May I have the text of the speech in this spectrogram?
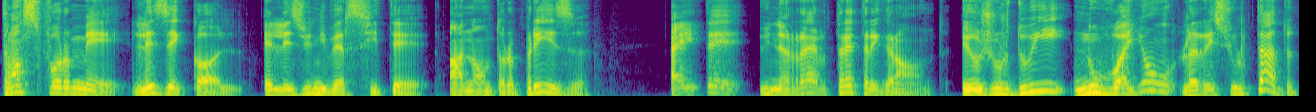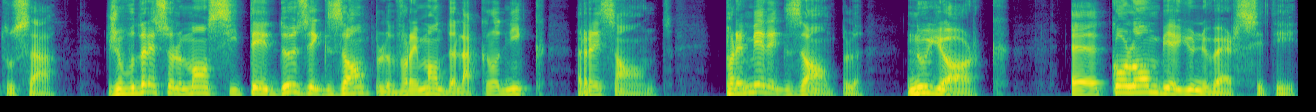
transformer les écoles et les universités en entreprises a été une erreur très très grande. Et aujourd'hui, nous voyons le résultat de tout ça. Je voudrais seulement citer deux exemples vraiment de la chronique récente. Premier exemple, New York, euh, Columbia University.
